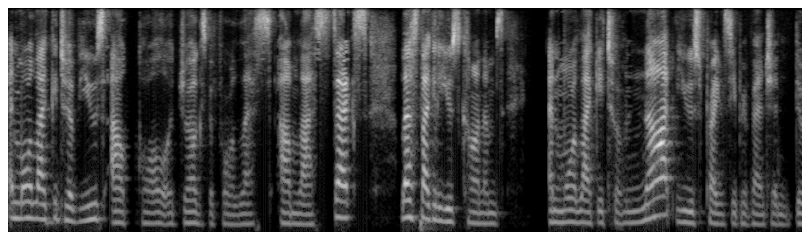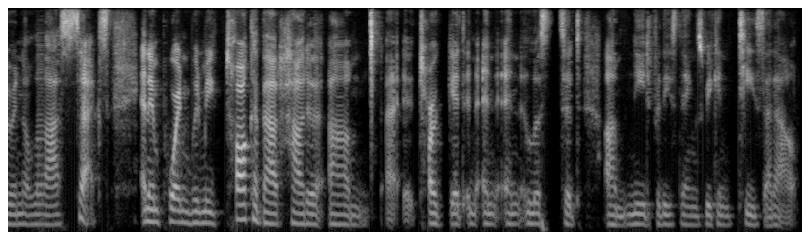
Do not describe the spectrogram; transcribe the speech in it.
and more likely to have used alcohol or drugs before less um, last sex, less likely to use condoms, and more likely to have not used pregnancy prevention during the last sex. And important when we talk about how to um, uh, target and, and, and elicit um, need for these things, we can tease that out.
